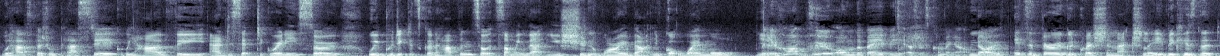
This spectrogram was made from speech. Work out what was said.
We have special plastic. We have the antiseptic ready. So we predict it's going to happen. So it's something that you shouldn't worry about. You've got way more. You you can't poo on the baby as it's coming out. No, it's a very good question actually, because the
